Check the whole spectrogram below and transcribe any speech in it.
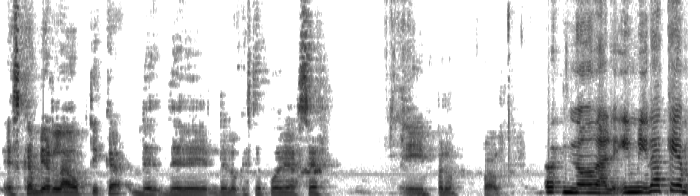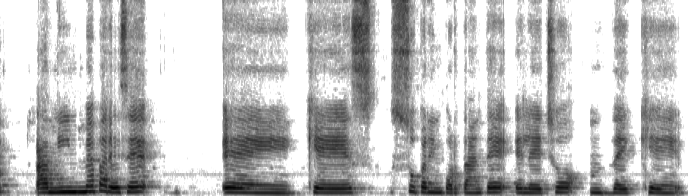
es cambiar la óptica de, de, lo que se puede hacer. Eh, perdón, Pablo. Ah, no, dale. Y mira que a mí me parece eh, que es súper importante el hecho de que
